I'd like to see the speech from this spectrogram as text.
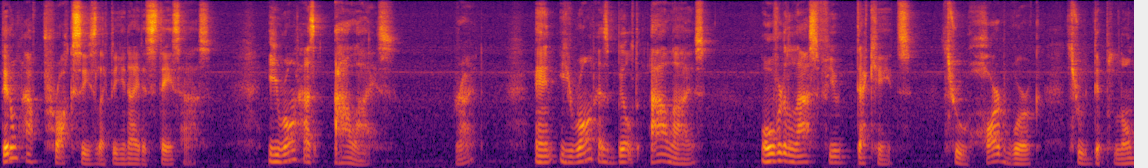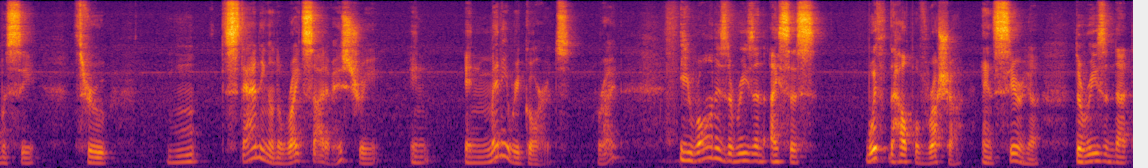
they don't have proxies like the United States has. Iran has allies, right? And Iran has built allies over the last few decades through hard work, through diplomacy, through standing on the right side of history in in many regards right? Iran is the reason isis with the help of russia and syria the reason that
